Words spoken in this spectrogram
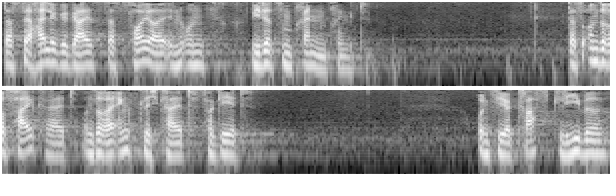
Dass der Heilige Geist das Feuer in uns wieder zum Brennen bringt. Dass unsere Feigheit, unsere Ängstlichkeit vergeht und wir Kraft, Liebe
